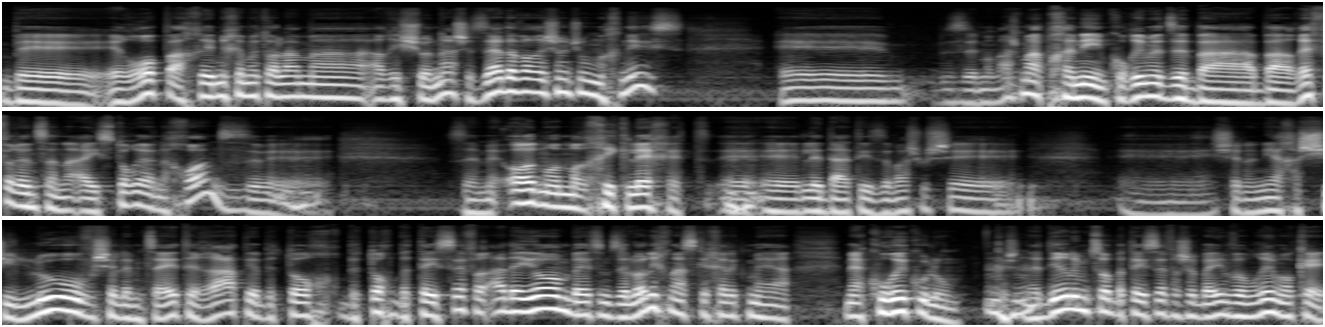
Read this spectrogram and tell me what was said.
באירופה אחרי מלחמת העולם הראשונה, שזה הדבר הראשון שהוא מכניס, אה, זה ממש מהפכני, אם קוראים את זה ברפרנס ההיסטורי הנכון, זה, זה מאוד מאוד מרחיק לכת, לדעתי, זה משהו ש... שנניח השילוב של אמצעי תרפיה בתוך, בתוך בתי ספר, עד היום בעצם זה לא נכנס כחלק מה, מהקוריקולום. Mm-hmm. נדיר למצוא בתי ספר שבאים ואומרים, אוקיי, אה,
